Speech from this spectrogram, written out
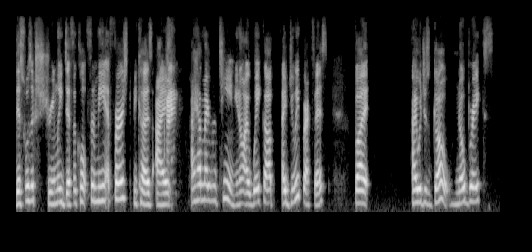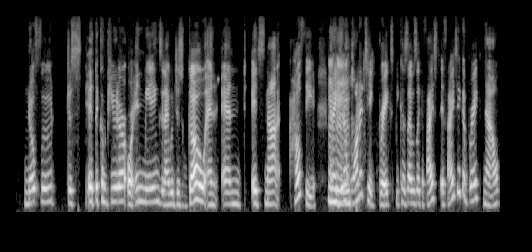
this was extremely difficult for me at first because I I have my routine. You know, I wake up, I do eat breakfast, but I would just go, no breaks, no food, just at the computer or in meetings and I would just go and and it's not healthy. And mm-hmm. I didn't want to take breaks because I was like if I if I take a break now,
